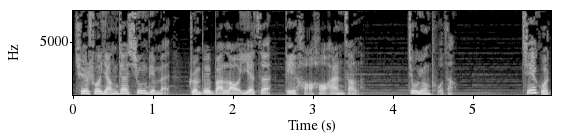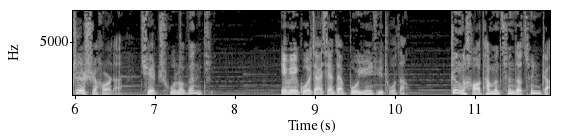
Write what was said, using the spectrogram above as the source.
却说杨家兄弟们准备把老爷子给好好安葬了，就用土葬。结果这时候呢，却出了问题，因为国家现在不允许土葬，正好他们村的村长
